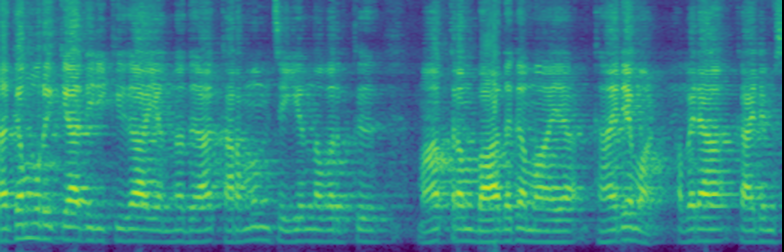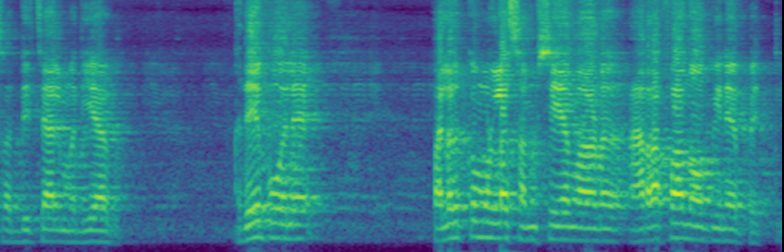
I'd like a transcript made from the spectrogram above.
നഖം മുറിക്കാതിരിക്കുക എന്നത് ആ കർമ്മം ചെയ്യുന്നവർക്ക് മാത്രം ബാധകമായ കാര്യമാണ്. അവരാ കാര്യം ശ്രദ്ധിച്ചാൽ മതിയാകും. അതേപോലെ പലർക്കുമുള്ള സംശയമാണ് അറഫ നോമ്പിനെ പറ്റി.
